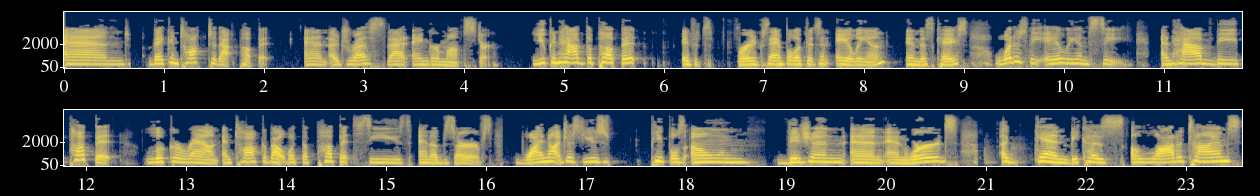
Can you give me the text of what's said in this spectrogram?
and they can talk to that puppet and address that anger monster. You can have the puppet if it's for example if it's an alien in this case what does the alien see? And have the puppet look around and talk about what the puppet sees and observes. Why not just use people's own vision and and words. Again because a lot of times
